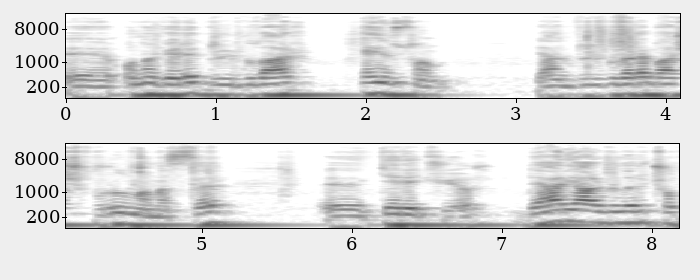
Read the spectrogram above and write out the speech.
Ee, ona göre duygular en son yani duygulara başvurulmaması e, gerekiyor. Değer yargıları çok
